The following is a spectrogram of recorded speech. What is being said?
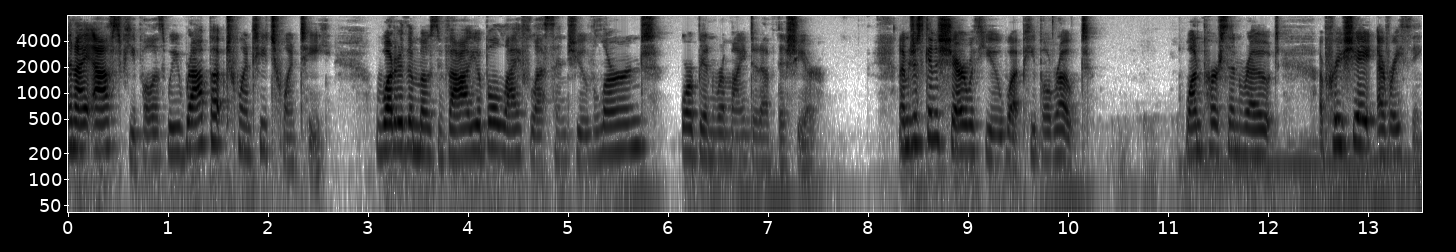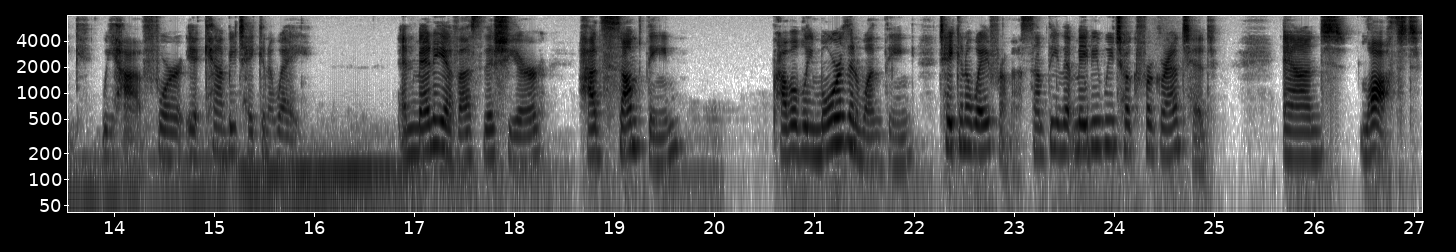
And I asked people as we wrap up 2020, what are the most valuable life lessons you've learned or been reminded of this year? I'm just going to share with you what people wrote. One person wrote, Appreciate everything we have, for it can be taken away. And many of us this year had something, probably more than one thing, taken away from us, something that maybe we took for granted and lost.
